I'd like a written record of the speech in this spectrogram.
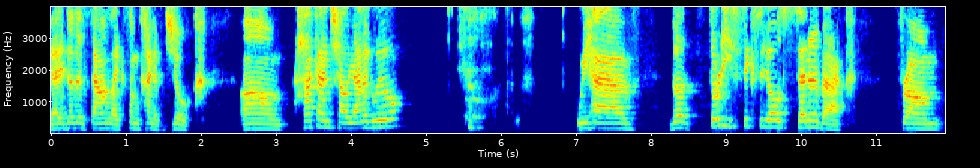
that it doesn't sound like some kind of joke, um, Hakan Calhanoglu. we have the 36 year old center back from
